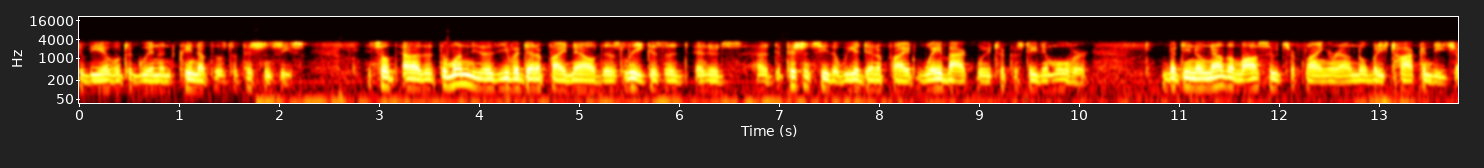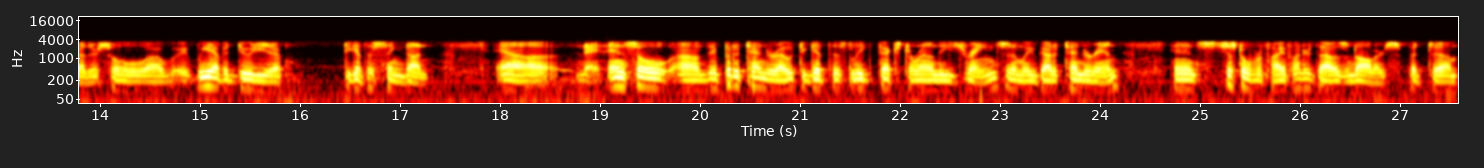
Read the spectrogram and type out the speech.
to be able to go in and clean up those deficiencies. So uh, the, the one that you've identified now, this leak, is a, it's a deficiency that we identified way back when we took the stadium over. But you know now the lawsuits are flying around. Nobody's talking to each other, so uh, we have a duty to to get this thing done. Uh, and so uh, they put a tender out to get this leak fixed around these drains, and we've got a tender in, and it's just over five hundred thousand dollars. But um,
